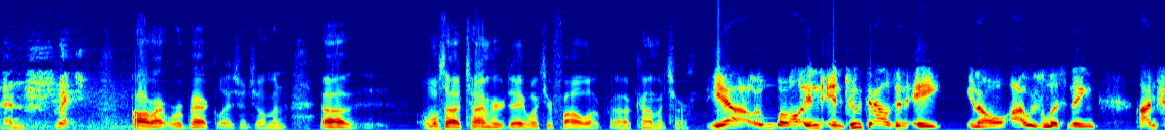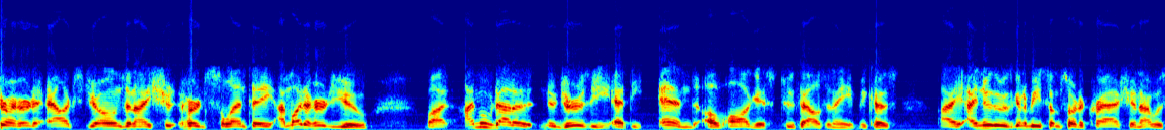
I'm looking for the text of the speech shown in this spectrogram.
and sweat. All right, we're back, ladies and gentlemen. Uh, almost out of time here, Dave. What's your follow-up uh, comments, sir? Yeah, well, in in 2008, you know, I was listening. I'm sure I heard Alex Jones and I sh- heard Celente. I might have heard you, but I moved out of New Jersey at the end of August 2008 because I, I knew there was going to be some sort of crash, and I was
